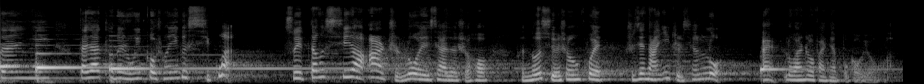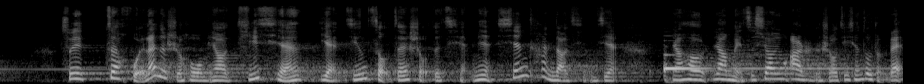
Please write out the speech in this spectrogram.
三一，大家特别容易构成一个习惯，所以当需要二指落一下的时候，很多学生会直接拿一指先落。哎，录完之后发现不够用了，所以在回来的时候，我们要提前眼睛走在手的前面，先看到琴键，然后让每次需要用二指的时候提前做准备。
